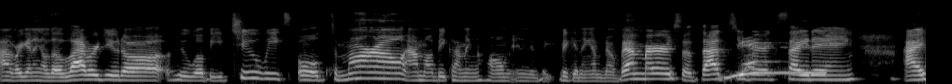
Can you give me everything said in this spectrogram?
Uh, we're getting a little labradoodle who will be two weeks old tomorrow and will be coming home in the beginning of November. So that's super Yay. exciting. I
